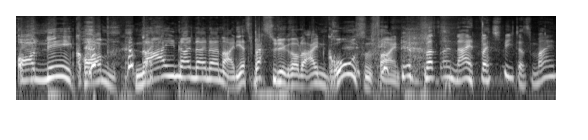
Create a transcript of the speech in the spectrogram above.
Oh nee, komm. Nein, nein, nein, nein, nein. Jetzt machst du dir gerade einen großen Feind. Was? Nein, weißt du, wie ich das meine?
